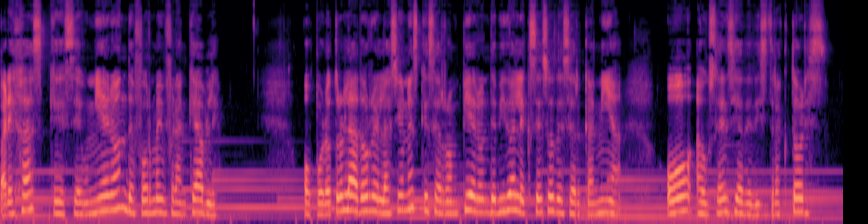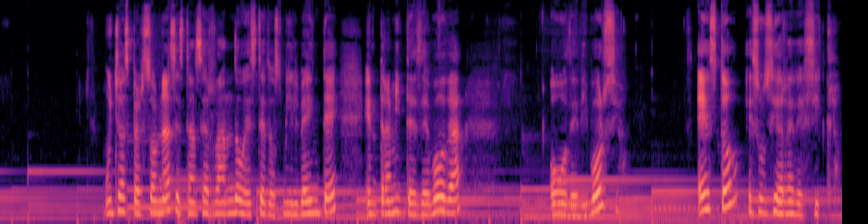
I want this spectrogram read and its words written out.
Parejas que se unieron de forma infranqueable, o por otro lado relaciones que se rompieron debido al exceso de cercanía o ausencia de distractores. Muchas personas están cerrando este 2020 en trámites de boda o de divorcio. Esto es un cierre de ciclo.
